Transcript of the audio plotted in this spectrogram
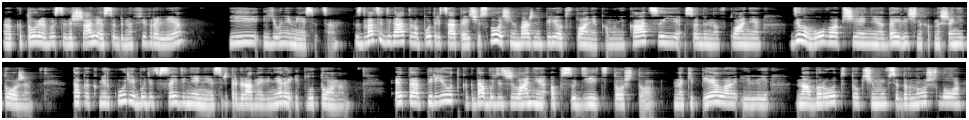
э, которые вы совершали, особенно в феврале и июне месяце. С 29 по 30 число очень важный период в плане коммуникации, особенно в плане делового общения, да и личных отношений тоже так как Меркурий будет в соединении с ретроградной Венерой и Плутоном. Это период, когда будет желание обсудить то, что накипело, или наоборот, то, к чему все давно шло.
